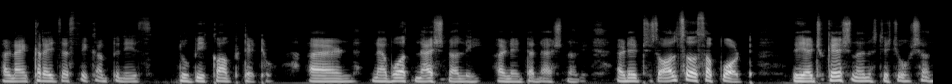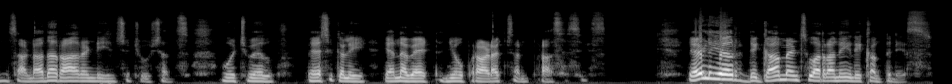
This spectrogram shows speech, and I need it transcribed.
and encourages the companies to be competitive and both nationally and internationally. And it is also support the educational institutions and other R&D institutions, which will basically innovate new products and processes. Earlier, the governments were running the companies,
